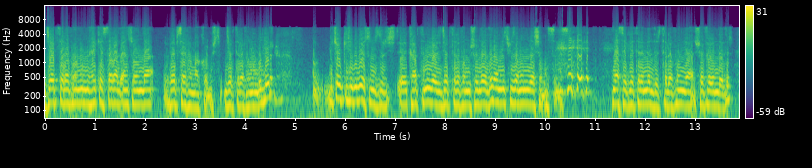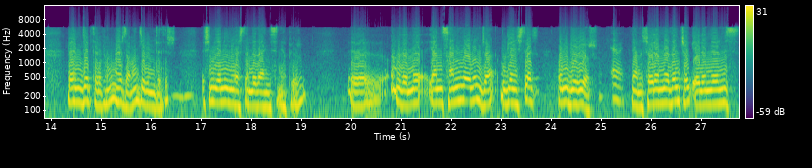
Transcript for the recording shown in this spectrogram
cep telefonum herkeste var en sonunda web sayfama koymuştum. Cep telefonum budur. Birçok kişi biliyorsunuzdur işte, kartını verir cep telefonu şuradadır ama hiçbir zaman ulaşamazsınız. ya sekreterindedir telefon ya şoföründedir. Benim cep telefonum her zaman cebimdedir. E Şimdi yeni üniversitemde de aynısını yapıyorum. Ee, o nedenle yani samimi olunca bu gençler onu görüyor. evet. Yani söylemlerden çok eylemlerimiz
